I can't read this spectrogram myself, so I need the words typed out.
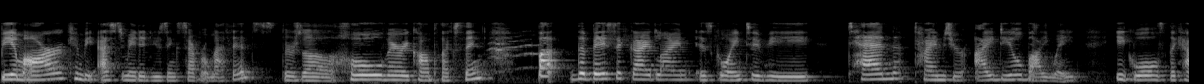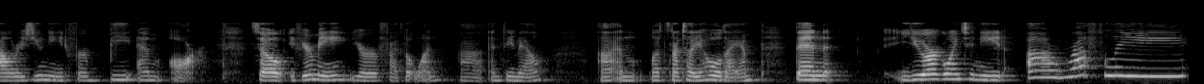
BMR can be estimated using several methods. There's a whole very complex thing, but the basic guideline is going to be 10 times your ideal body weight equals the calories you need for BMR. So if you're me, you're five foot one uh, and female, uh, and let's not tell you how old I am, then you're going to need uh, roughly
